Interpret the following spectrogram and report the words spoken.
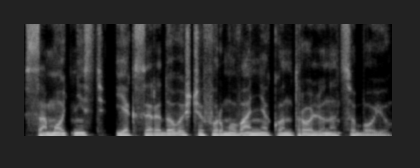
Самотність як середовище формування контролю над собою.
